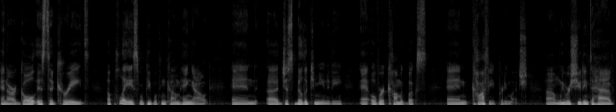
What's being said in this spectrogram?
And our goal is to create a place where people can come hang out and uh, just build a community and over comic books and coffee pretty much. Um, we were shooting to have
